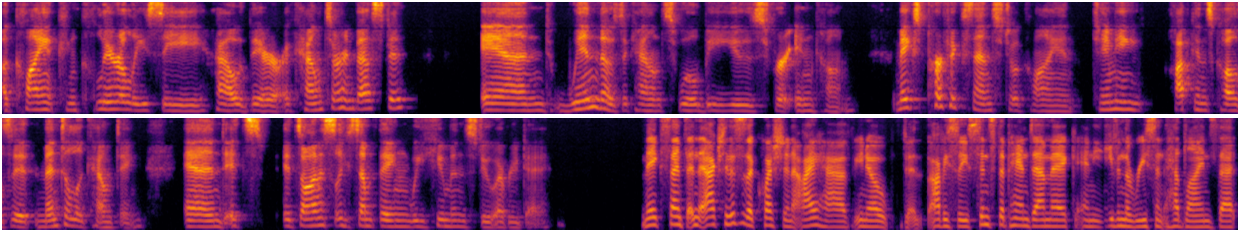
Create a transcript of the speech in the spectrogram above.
A client can clearly see how their accounts are invested and when those accounts will be used for income. makes perfect sense to a client. Jamie Hopkins calls it mental accounting, and it's it's honestly something we humans do every day. Makes sense. And actually, this is a question I have. You know, obviously, since the pandemic and even the recent headlines that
